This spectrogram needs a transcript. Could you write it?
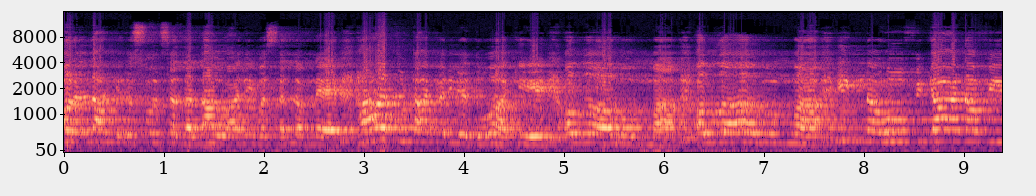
اور اللہ کے رسول صلی اللہ علیہ وسلم نے ہاتھ اٹھا کر یہ دعا کی، اللہم اللہم انہو فکان فی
